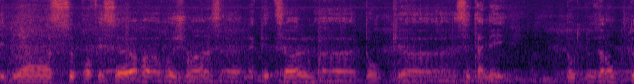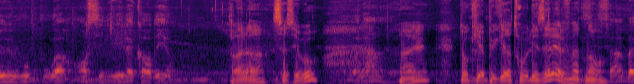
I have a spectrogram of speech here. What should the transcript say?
Eh bien, ce professeur rejoint euh, la sol euh, donc, euh, cette année. Donc nous allons de nouveau pouvoir enseigner l'accordéon. Voilà, ça c'est beau. Voilà. Ouais. Donc il n'y a plus qu'à trouver les élèves maintenant. ça, bah,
